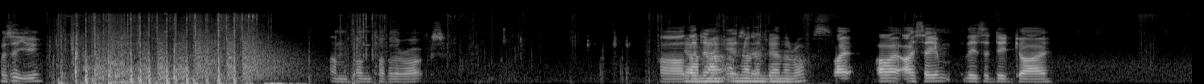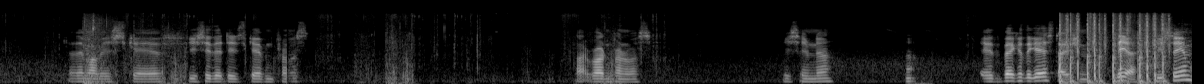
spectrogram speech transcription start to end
Was it you? I'm on top of the rocks. Oh, yeah, they're I'm, run, I'm running down the rocks. Right, oh, I I see him. There's a dead guy. There might be a scav. You see that dead scav in front of us? Like right in front of us. You see him now? No. At the back of the gas station. There, you see him?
